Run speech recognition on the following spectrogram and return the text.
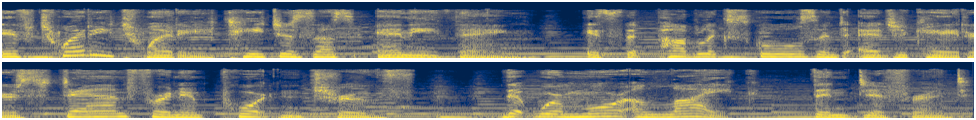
If 2020 teaches us anything, it's that public schools and educators stand for an important truth that we're more alike than different,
